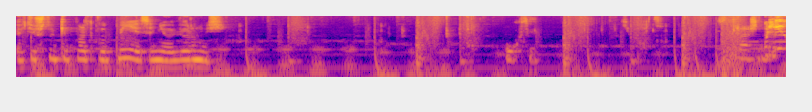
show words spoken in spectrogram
Эти штуки проткнут меня, если не увернусь. Ух ты. Ебать. Страшно. Блин!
